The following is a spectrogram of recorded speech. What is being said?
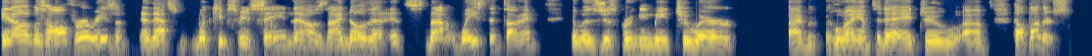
you know, it was all for a reason. And that's what keeps me sane now is I know that it's not wasted time. It was just bringing me to where I'm, who I am today to um, help others.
